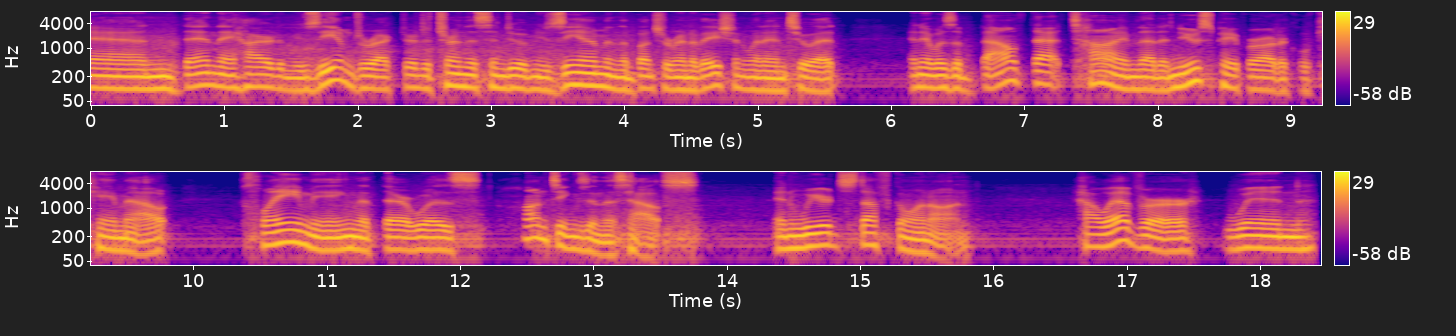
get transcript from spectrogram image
And then they hired a museum director to turn this into a museum and a bunch of renovation went into it. And it was about that time that a newspaper article came out claiming that there was hauntings in this house and weird stuff going on. However, when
